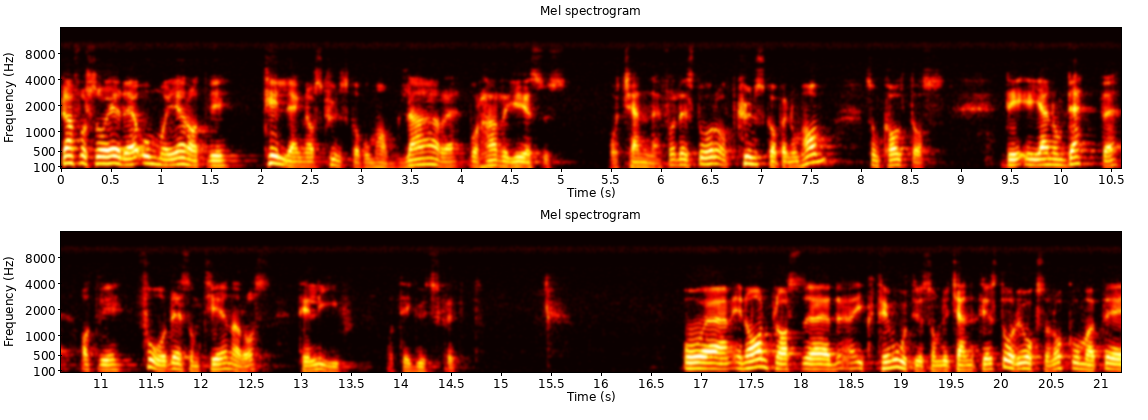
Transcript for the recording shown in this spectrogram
Derfor så er det om å gjøre at vi tilegner oss kunnskap om ham, lærer vår Herre Jesus å kjenne. For det står at kunnskapen om ham som kalte oss. Det er gjennom dette at vi får det som tjener oss til liv og til Guds frykt. Og eh, En annen plass eh, i Timotius som du kjenner til, står det jo også noe om at, det,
